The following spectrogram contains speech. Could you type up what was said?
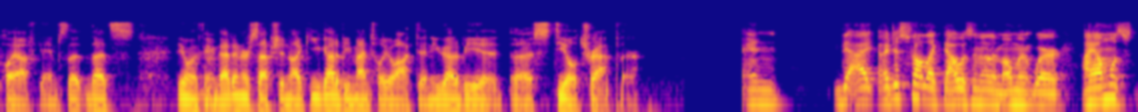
playoff games. That that's the only thing. Mhm. That interception, like you got to be mentally locked in. You got to be a, a steel trap there. and the, I, I just felt like that was another moment where I almost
